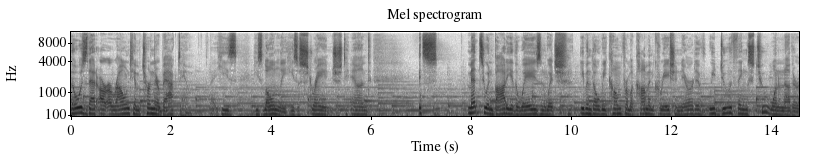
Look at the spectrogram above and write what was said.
those that are around him turn their back to him. Uh, he's, he's lonely, he's estranged, and it's meant to embody the ways in which, even though we come from a common creation narrative, we do things to one another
